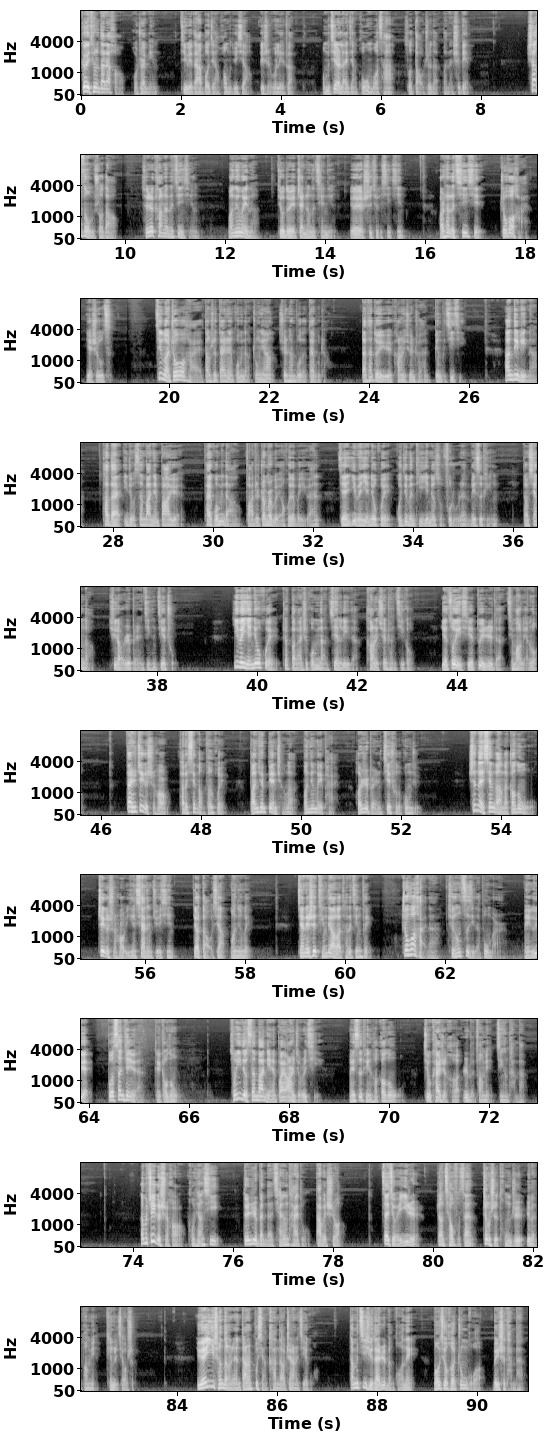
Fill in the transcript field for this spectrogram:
各位听众，大家好，我是爱明，继续给大家播讲《黄埔军校历史人物列传》。我们接着来讲国共摩擦所导致的皖南事变。上次我们说到，随着抗战的进行，汪精卫呢就对战争的前景越来越失去了信心，而他的亲信周佛海也是如此。尽管周佛海当时担任国民党中央宣传部的代部长，但他对于抗日宣传并不积极。暗地里呢，他在一九三八年八月。派国民党法制专门委员会的委员兼译文研究会国际问题研究所副主任梅思平到香港去找日本人进行接触。译文研究会这本来是国民党建立的抗日宣传机构，也做一些对日的情报联络。但是这个时候，他的香港分会完全变成了汪精卫派和日本人接触的工具。身在香港的高宗武这个时候已经下定决心要倒向汪精卫。蒋介石停掉了他的经费，周佛海呢却从自己的部门每个月拨三千元给高宗武。从一九三八年八月二十九日起，梅思平和高宗武就开始和日本方面进行谈判。那么这个时候，孔祥熙对日本的强硬态度大为失望，在九月一日让乔辅三正式通知日本方面停止交涉。宇一成等人当然不想看到这样的结果，他们继续在日本国内。谋求和中国维持谈判，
